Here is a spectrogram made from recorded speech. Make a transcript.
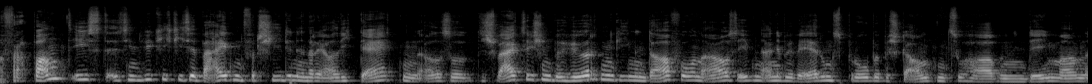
Frappant ist, sind wirklich diese beiden verschiedenen Realitäten. Also die schweizerischen Behörden gingen davon aus, eben eine Bewährungsprobe bestanden zu haben, indem man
